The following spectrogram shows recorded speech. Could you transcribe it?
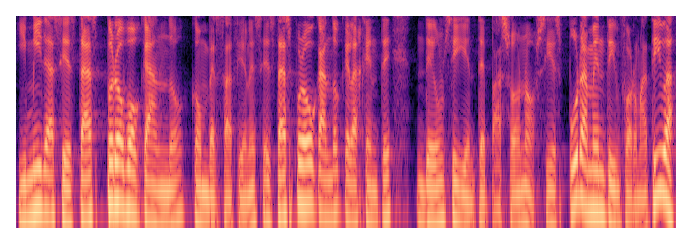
y mira si estás provocando conversaciones, estás provocando que la gente dé un siguiente paso o no. Si es puramente informativa,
